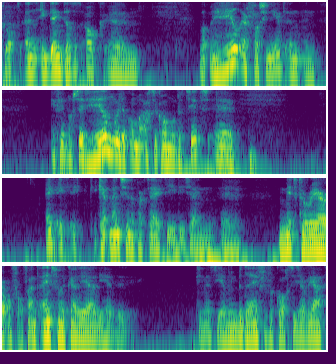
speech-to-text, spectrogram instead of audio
Klopt. En ik denk dat het ook, ehm, wat me heel erg fascineert, en, en vind het nog steeds heel moeilijk om erachter te komen hoe dat zit. Uh, ik, ik, ik, ik heb mensen in de praktijk die, die zijn uh, mid-career of, of aan het eind van de carrière, die hebben, mensen die hebben hun bedrijven verkocht. Die zeggen van ja,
